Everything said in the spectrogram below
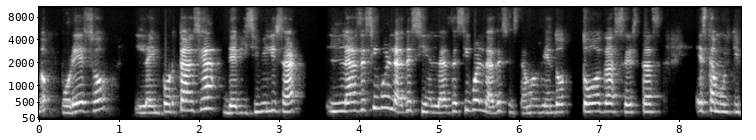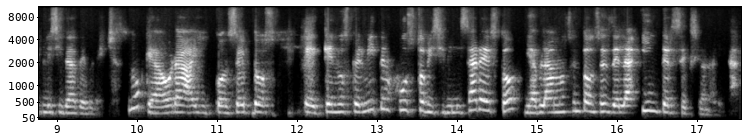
¿no? Por eso, la importancia de visibilizar las desigualdades y en las desigualdades estamos viendo todas estas esta multiplicidad de brechas, ¿no? Que ahora hay conceptos eh, que nos permiten justo visibilizar esto y hablamos entonces de la interseccionalidad,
